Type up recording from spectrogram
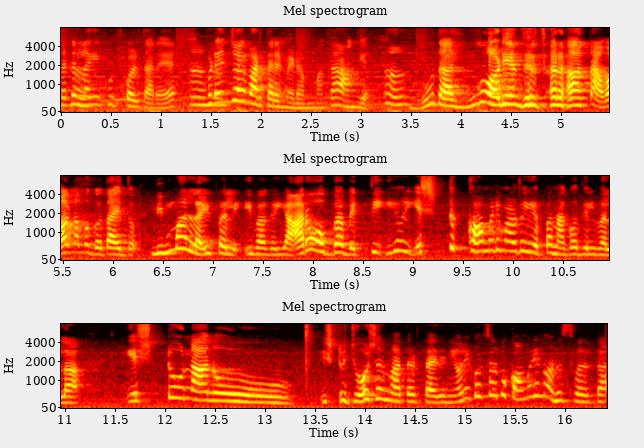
ಸಟಲ್ ಆಗಿ ಕೂತ್ಕೊಳ್ತಾರೆ. ಬಟ್ ಎಂಜಾಯ್ ಮಾಡ್ತಾರೆ ಮೇಡಮ್ ಅಂತ ಹಂಗೆ. ಹೌದಾ? ಹಿಂಗೂ ಆಡಿಯನ್ಸ್ ಇರ್ತಾರ ಅಂತ ಅವಾಗ ನಮಗೆ ಗೊತ್ತಾಯ್ತು. ನಿಮ್ಮ ಲೈಫಲ್ಲಿ ಇವಾಗ ಯಾರೋ ಒಬ್ಬ ವ್ಯಕ್ತಿ ಇವ್ರು ಎಷ್ಟು ಕಾಮಿಡಿ ಮಾಡಿದ್ರು ಯಪ್ಪ ನಗೋದಿಲ್ವಲ್ಲ? ಎಷ್ಟು ನಾನು ಇಷ್ಟು ಜೋಶಲ್ಲಿ ಮಾತಾಡ್ತಾ ಇದ್ದೀನಿ. ಅವನಿಗೊಂದು ಸ್ವಲ್ಪ ಕಾಮಿಡಿನೂ ಅನಿಸ್ವಲ್ತಾ?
